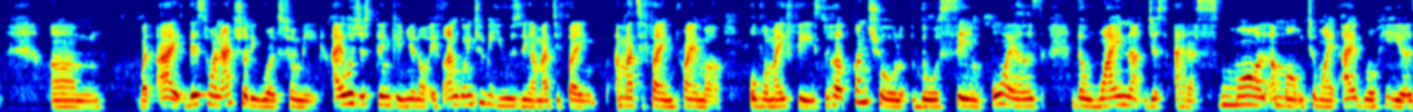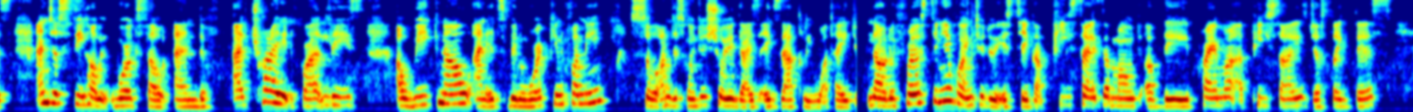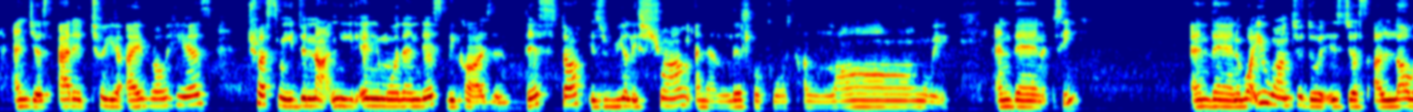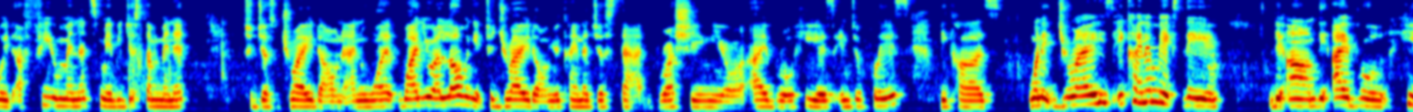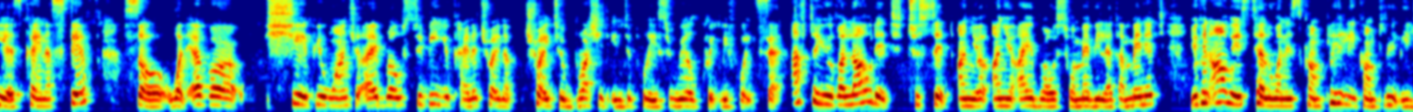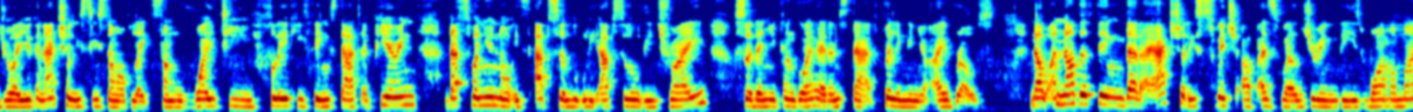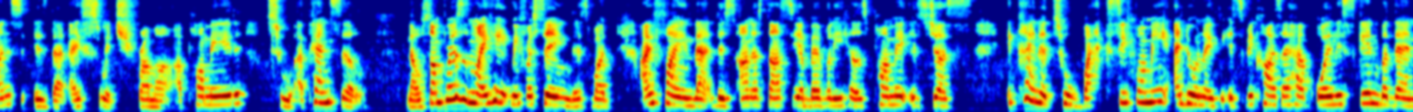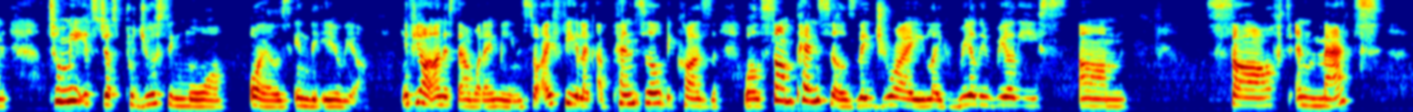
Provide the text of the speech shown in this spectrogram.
Um, but I this one actually works for me. I was just thinking, you know, if I'm going to be using a mattifying a mattifying primer over my face to help control those same oils, then why not just add a small amount to my eyebrow hairs and just see how it works out. And I've tried it for at least a week now and it's been working for me. So I'm just going to show you guys exactly what I do. Now the first thing you're going to do is take a pea size amount of the primer, a pea size just like this and just add it to your eyebrow hairs trust me you do not need any more than this because this stuff is really strong and a little goes a long way. And then see? And then what you want to do is just allow it a few minutes maybe just a minute to just dry down. And while, while you're allowing it to dry down you kind of just start brushing your eyebrow hairs into place because when it dries it kind of makes the the um the eyebrow hairs kind of stiff. So whatever shape you want your eyebrows to be you kind of try to try to brush it into place real quick before it set. After you've allowed it to sit on your on your eyebrows for maybe like a minute you can always tell when it's completely completely dry. You can actually see some of like some whitey flaky things start appearing. That's when you know it's absolutely absolutely dry. So then you can go ahead and start filling in your eyebrows. Now, another thing that I actually switch up as well during these warmer months is that I switch from a, a pomade to a pencil. Now, some persons might hate me for saying this, but I find that this Anastasia Beverly Hills pomade is just, it kind of too waxy for me. I don't know if it's because I have oily skin, but then to me, it's just producing more oils in the area if y'all understand what I mean. So I feel like a pencil because, well, some pencils, they dry like really, really um, soft and matte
